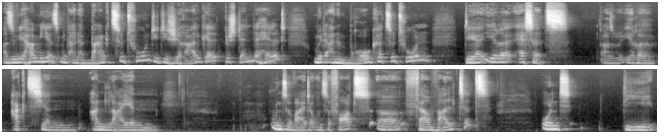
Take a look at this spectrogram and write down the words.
Also wir haben hier es mit einer Bank zu tun, die die Giralgeldbestände hält, und mit einem Broker zu tun, der ihre Assets also ihre Aktien, Anleihen und so weiter und so fort äh, verwaltet. Und die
